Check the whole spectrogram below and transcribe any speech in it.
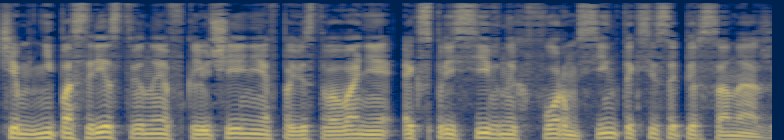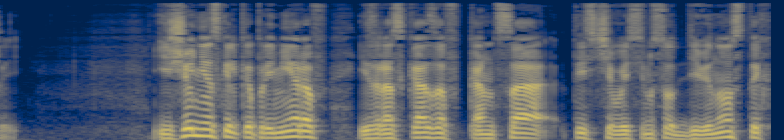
чем непосредственное включение в повествование экспрессивных форм синтаксиса персонажей. Еще несколько примеров из рассказов конца 1890-х,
